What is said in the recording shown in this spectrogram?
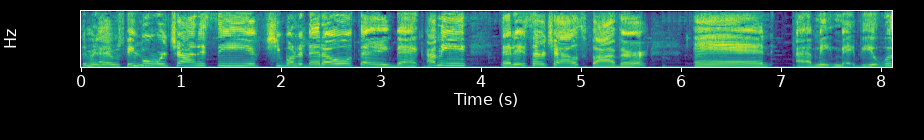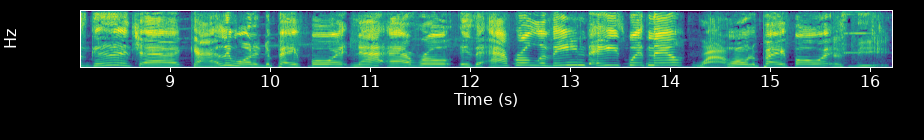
I mean, that was people were trying to see if she wanted that old thing back. I mean, that is her child's father, and I mean, maybe it was good, child. Kylie wanted to pay for it. Now, Avril is it Avril Lavigne that he's with now? Wow. Want to pay for it? That's big.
